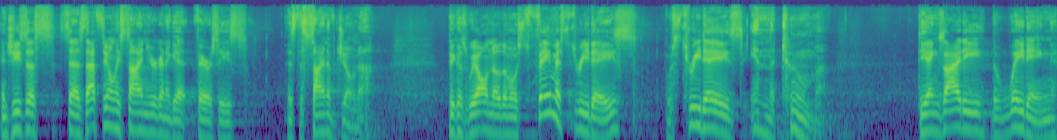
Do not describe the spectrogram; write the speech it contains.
And Jesus says, That's the only sign you're going to get, Pharisees, is the sign of Jonah. Because we all know the most famous three days was three days in the tomb. The anxiety, the waiting,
